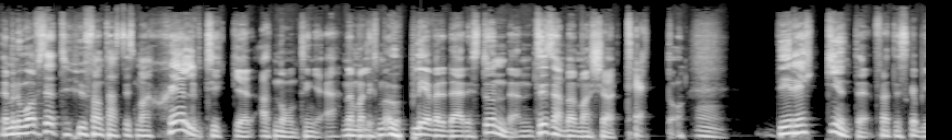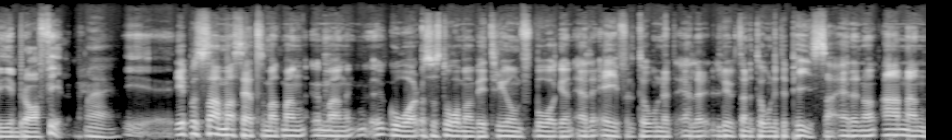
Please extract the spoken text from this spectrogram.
Nej, men oavsett hur fantastiskt man själv tycker att någonting är, när man liksom upplever det där i stunden, till exempel man kör tätt då, det räcker ju inte för att det ska bli en bra film. Nej. Det är på samma sätt som att man, man går och så står man vid Triumfbågen eller Eiffeltornet eller lutande tornet i Pisa eller någon annan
